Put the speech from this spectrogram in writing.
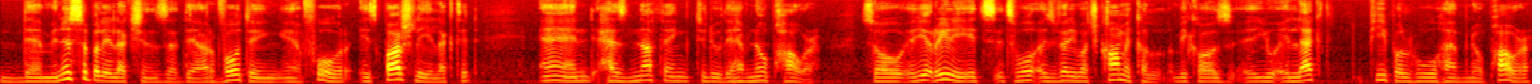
the municipal elections that they are voting uh, for is partially elected and has nothing to do, they have no power. So really it's, it's, it's very much comical because uh, you elect people who have no power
